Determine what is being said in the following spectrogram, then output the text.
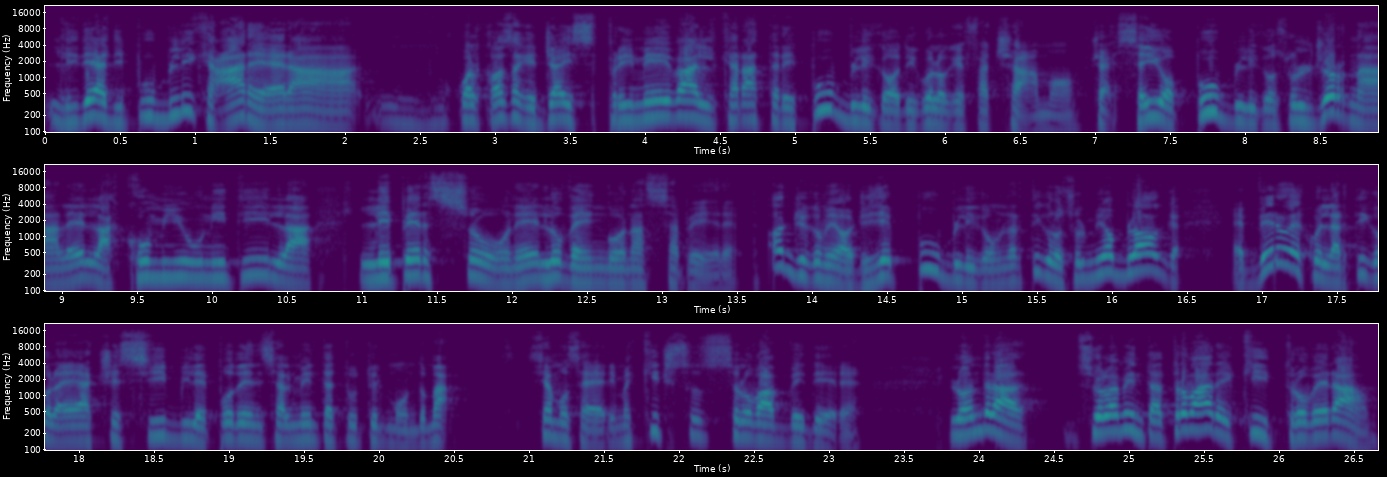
l'idea di pubblicare era mm, qualcosa che già esprimeva il carattere pubblico di quello che facciamo. Cioè, se io pubblico sul giornale, la community, la, le persone lo vengono a sapere. Oggi come oggi, se pubblico un articolo sul mio blog, è vero che quell'articolo è accessibile potenzialmente a tutto il mondo, ma siamo seri, ma chi se lo va a vedere? Lo andrà solamente a trovare chi troverà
